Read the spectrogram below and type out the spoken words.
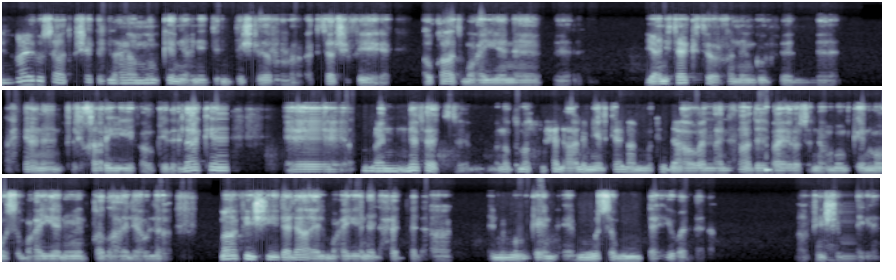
الفيروسات بشكل عام ممكن يعني تنتشر أكثر شيء في أوقات معينة يعني تكثر خلينا نقول في أحيانا في الخريف أو كذا لكن طبعا نفت منظمة الصحة العالمية الكلام متداول عن هذا الفيروس أنه ممكن موسم معين وينقضى عليه ولا ما في شيء دلائل معينة لحد الآن إنه ممكن موسم ينتهي ولا لا. ما في شيء معين.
